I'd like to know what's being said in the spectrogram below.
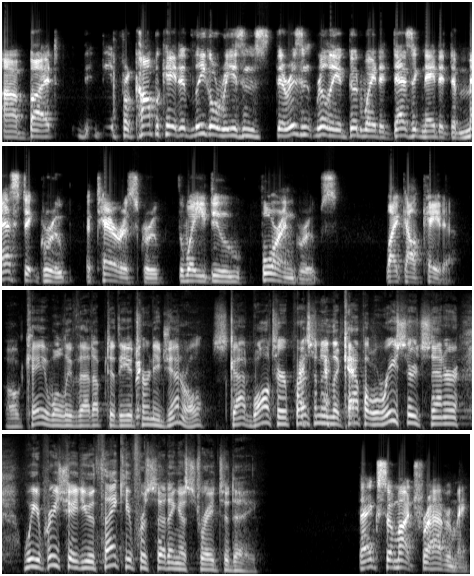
uh, but for complicated legal reasons, there isn't really a good way to designate a domestic group a terrorist group the way you do foreign groups like Al Qaeda. Okay, we'll leave that up to the Attorney General. Scott Walter, President of the Capital Research Center, we appreciate you. Thank you for setting us straight today. Thanks so much for having me.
